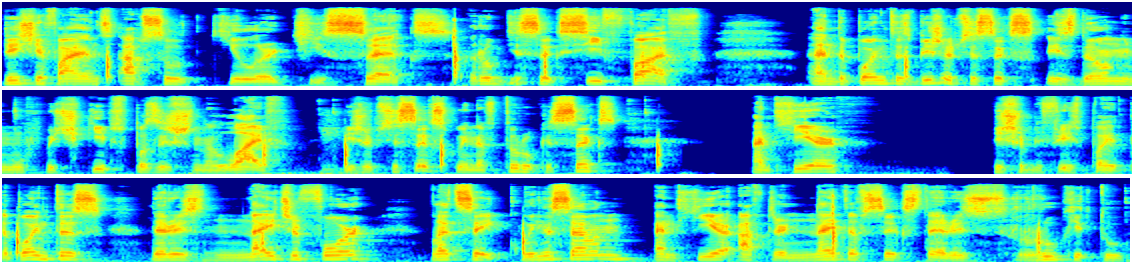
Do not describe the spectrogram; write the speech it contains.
Richie finds absolute killer g6. Rook d6, c5. And the point is bishop c6 is the only move which keeps position alive. Bishop c6, queen f2, rook e6, and here bishop b3 is played. The point is there is knight g4, let's say queen e7 and here after knight f6 there is rook e2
